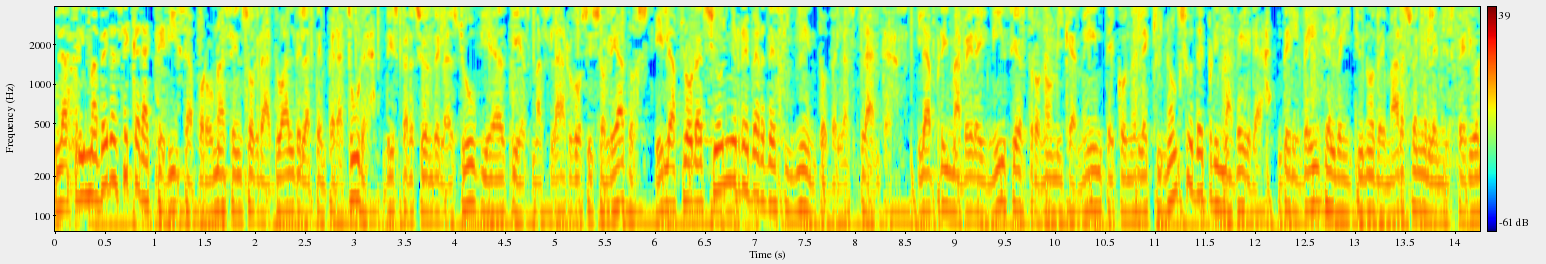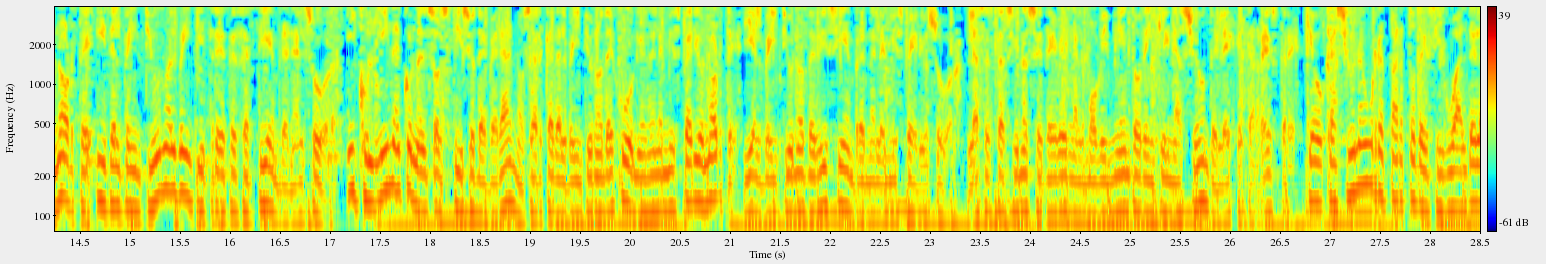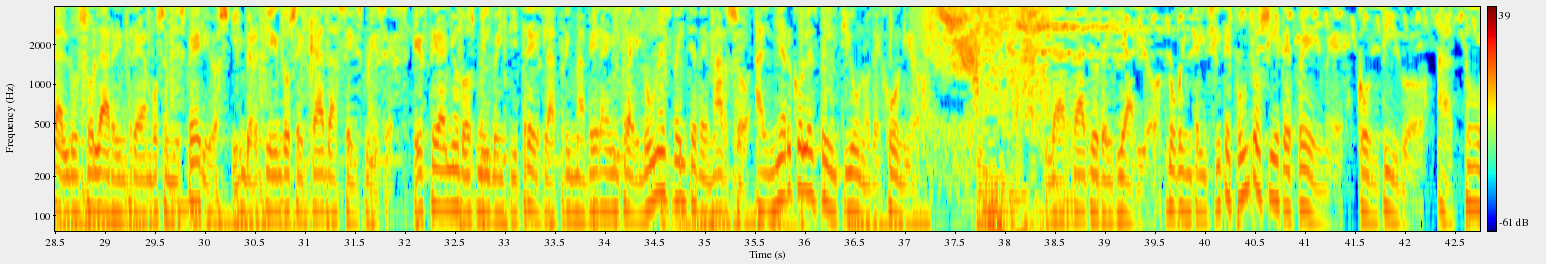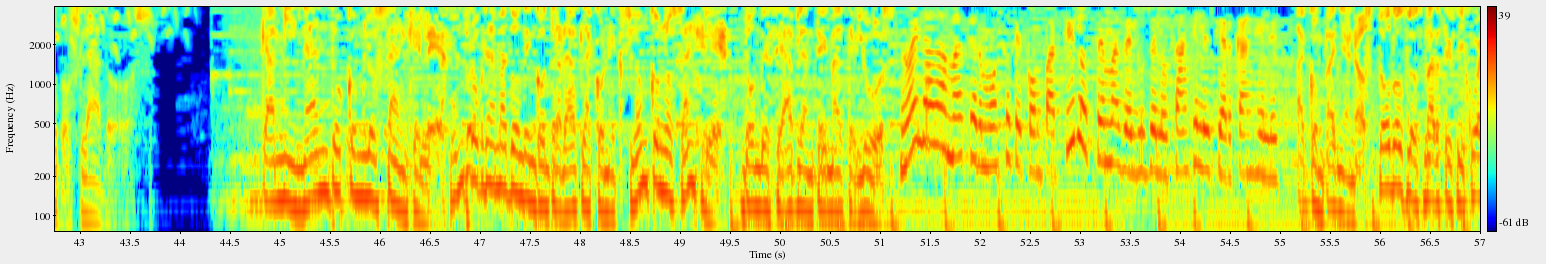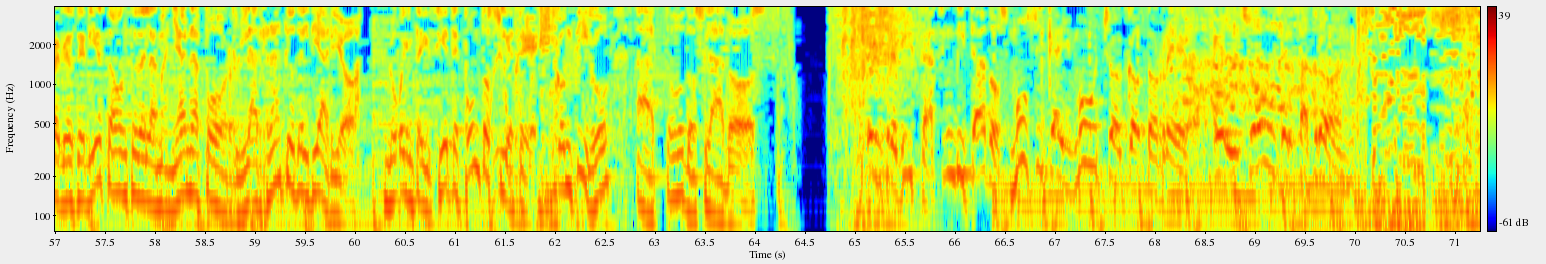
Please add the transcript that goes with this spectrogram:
La primavera se caracteriza por un ascenso gradual de la temperatura, dispersión de las lluvias, días más largos y soleados, y la floración y reverdecimiento de las plantas. La primavera inicia astronómicamente con el equinoccio de primavera del 20 al 21 de marzo en el hemisferio norte y del 21 al 23 de septiembre en el sur, y culmina con el solsticio de verano cerca del 21 de julio en el hemisferio norte y el 21 de diciembre en el hemisferio sur. Las estaciones se deben al movimiento de inclinación del eje terrestre, que ocasiona un reparto desigual de la luz solar entre ambos hemisferios, invirtiéndose cada seis meses. Este año 2023 la primavera entra el lunes 20 de marzo al miércoles 21 de junio. La radio del diario 97.7 FM, contigo a todos lados. Caminando con Los Ángeles, un programa donde encontrarás la conexión con Los Ángeles, donde se hablan temas de luz. No hay nada más hermoso que compartir los temas de luz de Los Ángeles y Arcángeles. Acompáñanos todos los martes y jueves de 10 a 11 de la mañana por la radio del diario 97.7, contigo a todos lados. Entrevistas, invitados, música y mucho cotorreo. El show del patrón.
